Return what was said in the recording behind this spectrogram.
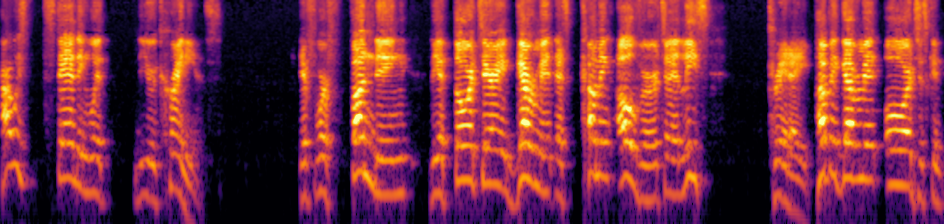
how we standing with the Ukrainians if we're funding the authoritarian government that's coming over to at least create a puppet government or just con-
